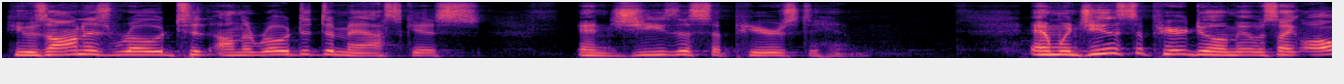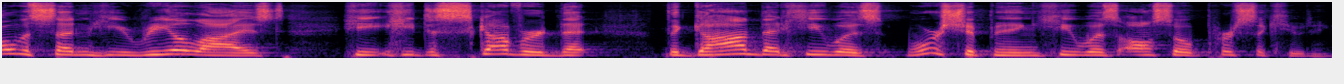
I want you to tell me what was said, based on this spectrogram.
He was on his road to on the road to Damascus and Jesus appears to him. And when Jesus appeared to him, it was like all of a sudden he realized, he, he discovered that the God that he was worshiping, he was also persecuting.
